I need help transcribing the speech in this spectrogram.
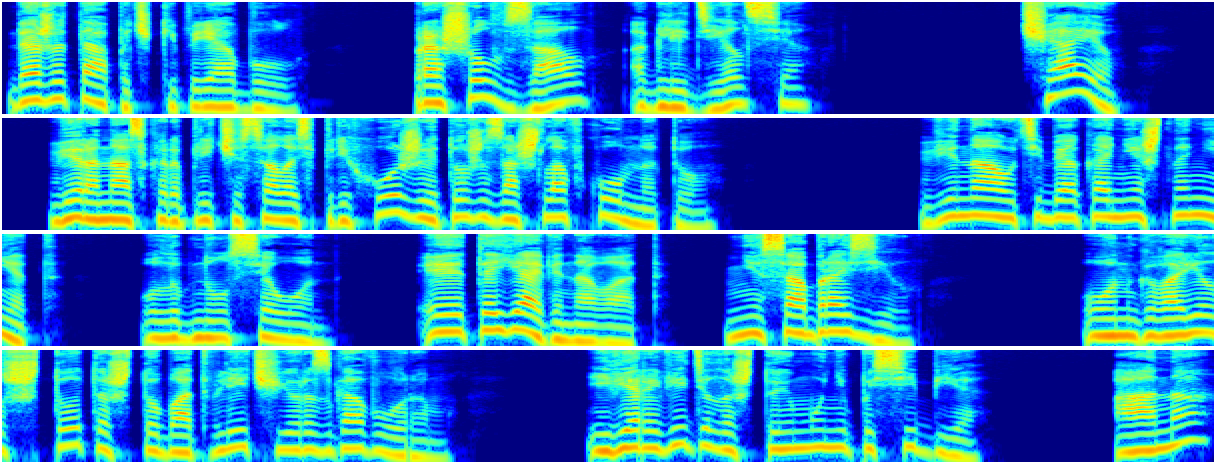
даже тапочки переобул. Прошел в зал, огляделся. «Чаю?» Вера наскоро причесалась в прихожей и тоже зашла в комнату. «Вина у тебя, конечно, нет», — улыбнулся он. «Это я виноват. Не сообразил». Он говорил что-то, чтобы отвлечь ее разговором. И Вера видела, что ему не по себе. А она?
